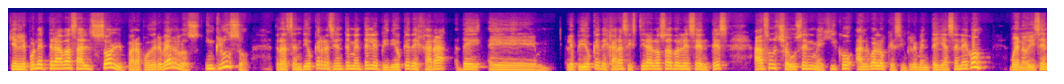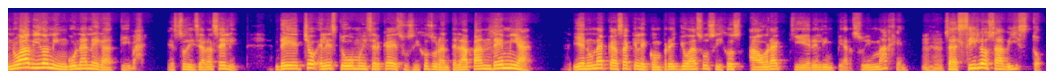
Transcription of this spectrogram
quien le pone trabas al sol para poder verlos. Incluso trascendió que recientemente le pidió que dejara de eh, le pidió que dejara asistir a los adolescentes a sus shows en México, algo a lo que simplemente ella se negó. Bueno, dice, no ha habido ninguna negativa. Esto dice Araceli. De hecho, él estuvo muy cerca de sus hijos durante la pandemia y en una casa que le compré yo a sus hijos, ahora quiere limpiar su imagen. O sea, sí los ha visto,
